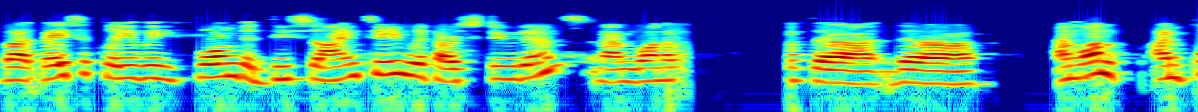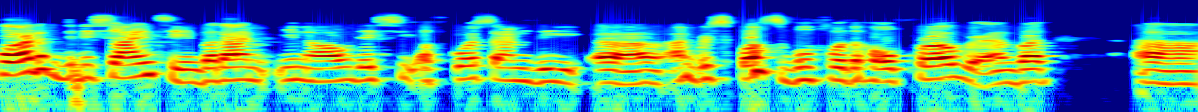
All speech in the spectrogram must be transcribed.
but basically, we formed a design team with our students, and I'm one of the the I'm one I'm part of the design team, but I'm you know they see of course I'm the uh, I'm responsible for the whole program, but uh,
